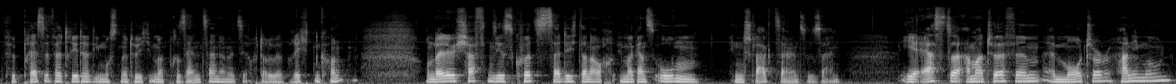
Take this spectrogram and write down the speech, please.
für Pressevertreter. Die mussten natürlich immer präsent sein, damit sie auch darüber berichten konnten. Und dadurch schafften sie es kurzzeitig dann auch immer ganz oben in den Schlagzeilen zu sein. Ihr erster Amateurfilm äh, Motor Honeymoon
